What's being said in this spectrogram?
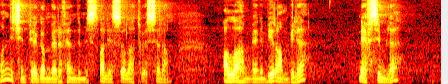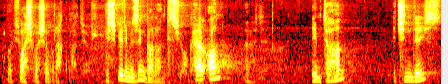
Onun için Peygamber Efendimiz Aleyhisselatü Vesselam Allah'ım beni bir an bile nefsimle Baş- baş başa bırakma diyor. Hiçbirimizin garantisi yok. Her an Evet. imtihan içindeyiz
